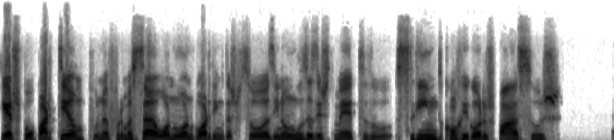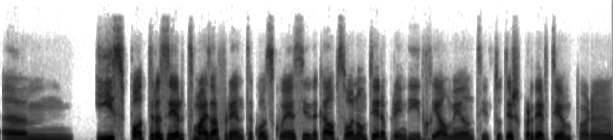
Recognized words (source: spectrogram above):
queres poupar tempo na formação ou no onboarding das pessoas e não usas este método seguindo com rigor os passos, um, e isso pode trazer-te mais à frente a consequência daquela pessoa não ter aprendido realmente e tu teres que perder tempo para,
